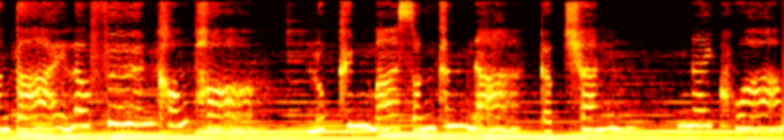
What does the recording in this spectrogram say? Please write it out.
างตายแล้วฟื้นของพ่อ ลุกขึ้นมาสนทนากับฉันในความ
